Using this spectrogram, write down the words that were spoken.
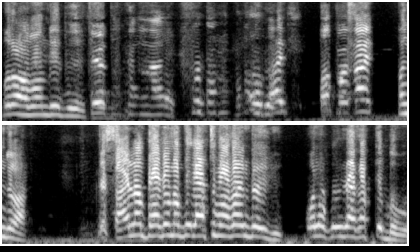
পুরো সাইলাম পাঠানো বলে আসতে মাথা দিতে ওলা কোন জায়গাতে দেবো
